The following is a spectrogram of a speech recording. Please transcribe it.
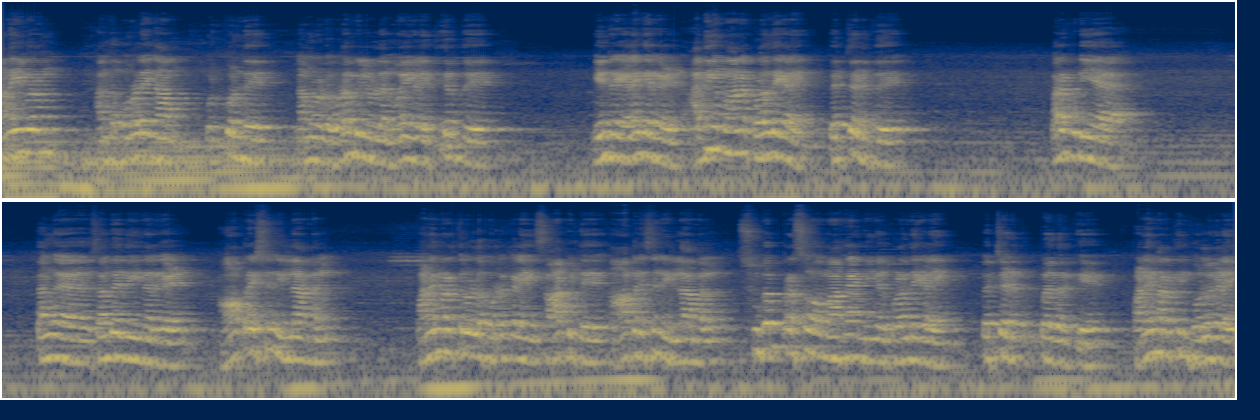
அனைவரும் அந்த பொருளை நாம் உட்கொண்டு நம்மளோட உடம்பில் உள்ள நோய்களை தீர்த்து இன்றைய இளைஞர்கள் அதிகமான குழந்தைகளை பெற்றெடுத்து வரக்கூடிய தங்க சந்ததியினர்கள் ஆபரேஷன் இல்லாமல் பனைமரத்தில் உள்ள பொருட்களை சாப்பிட்டு ஆபரேஷன் இல்லாமல் சுகப்பிரசவமாக நீங்கள் குழந்தைகளை பெற்றெடுப்பதற்கு பனைமரத்தின் பொருள்களை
